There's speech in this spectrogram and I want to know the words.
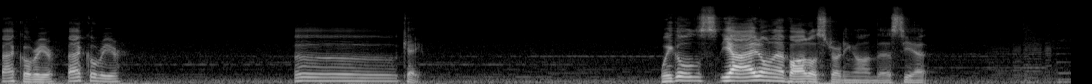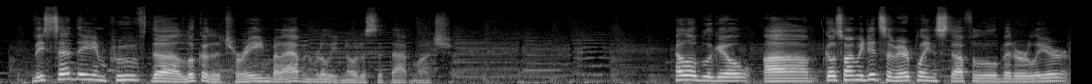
Back over here. Back over here. Okay. Wiggles? Yeah, I don't have auto starting on this yet. They said they improved the look of the terrain, but I haven't really noticed it that much. Hello, Bluegill. Um, Ghost Fine, we did some airplane stuff a little bit earlier,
